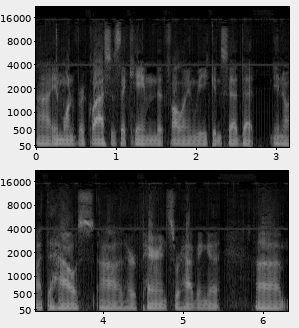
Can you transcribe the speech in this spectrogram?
uh, in one of her classes that came the following week and said that you know at the house uh, her parents were having a um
